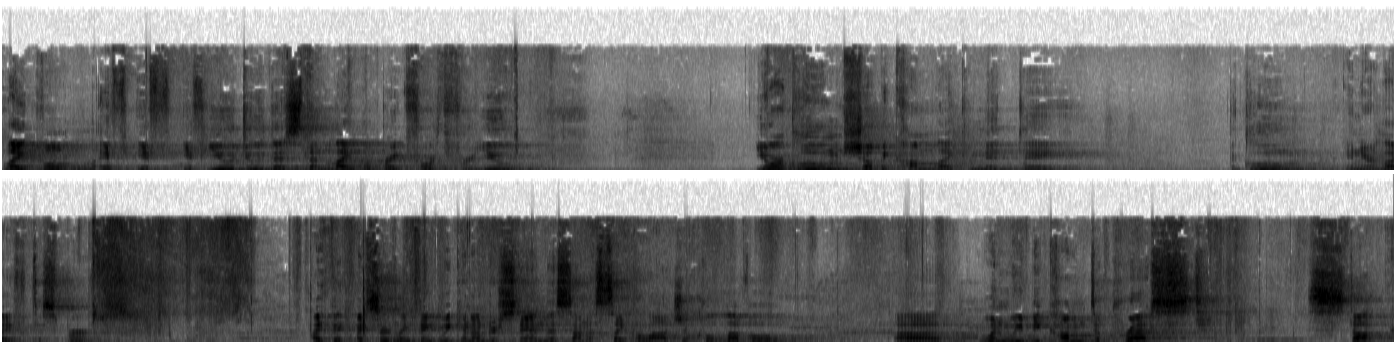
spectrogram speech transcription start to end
Light will if if if you do this, then light will break forth for you. Your gloom shall become like midday, the gloom in your life disperse. I, th- I certainly think we can understand this on a psychological level. Uh, when we become depressed, stuck,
